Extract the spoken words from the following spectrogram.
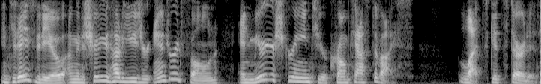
In today's video, I'm going to show you how to use your Android phone and mirror your screen to your Chromecast device. Let's get started.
